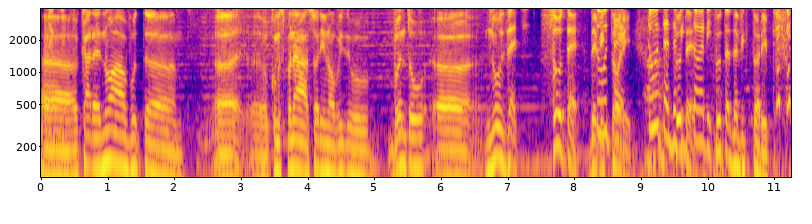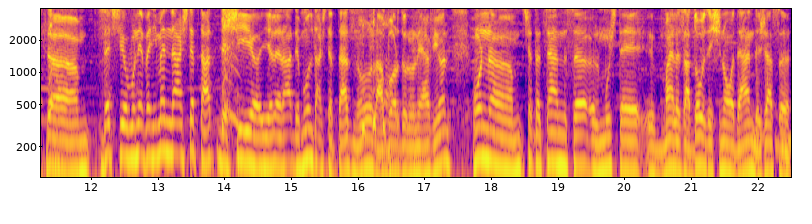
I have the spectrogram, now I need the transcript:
Uh, care nu a avut... Uh, uh, cum spunea Sorin Ovidiu Vântul, uh, nu zeci, sute de Tute, victorii. tute de victorii. Sute de victorii. Uh, deci un eveniment neașteptat, deși uh, el era de mult așteptat, nu, la bordul unui avion, un uh, cetățean să îl muște, uh, mai ales la 29 de ani, deja să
